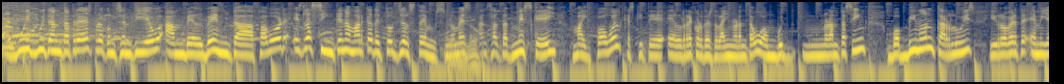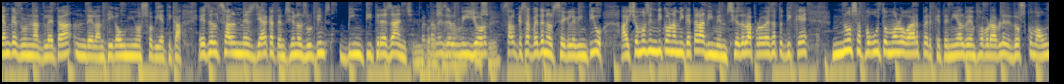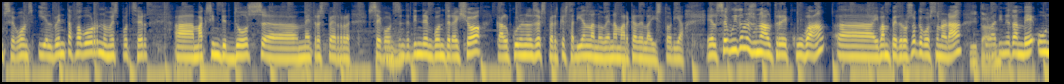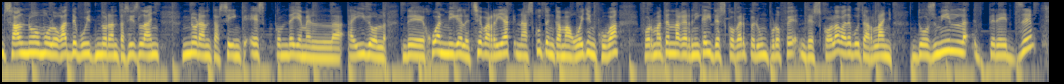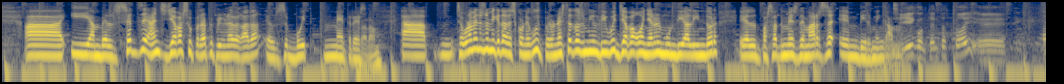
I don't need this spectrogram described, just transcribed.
8.83, però com sentíeu, amb el vent a favor, és la cinquena marca de tots els temps. Només han saltat més que ell Mike Powell, que és qui té el rècord des de l'any 91 amb 8.95, Bob Beamon, Carl Lewis i Robert Emilian, que és un atleta de l'antiga Unió Soviètica. És el salt més llarg, atenció, en els últims 23 anys. Per tant, és el millor sí, sí. salt que s'ha fet en el segle XXI. Això mos indica una miqueta la dimensió de la proesa, tot i que no s'ha pogut homologar perquè tenia el vent favorable de 2,1 segons i el vent a favor només pot ser a màxim de 2 eh, metres per segon. Mm. Sense tindre en compte això, calculen els experts que estaria en la novena marca de la història. El seu ídol és un altre cubà, eh, Ivan Pedroso, que vos sonarà, que va tindre també un salt no homologat de 8,96 l'any 95. És, com dèiem, el eh, ídol de Juan Miguel Echevarría, nascut en Camagüey, en Cuba, format en la Guernica i descobert per un profe d'escola. Va debutar l'any 2013 eh, i amb els 16 anys ja va superar per primera vegada els 8 metres. Caram. Uh, segurament és una miqueta desconegut, però en este 2018 ja va guanyar el Mundial Indoor el passat mes de març en Birmingham. Sí, contento estoy. Eh,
